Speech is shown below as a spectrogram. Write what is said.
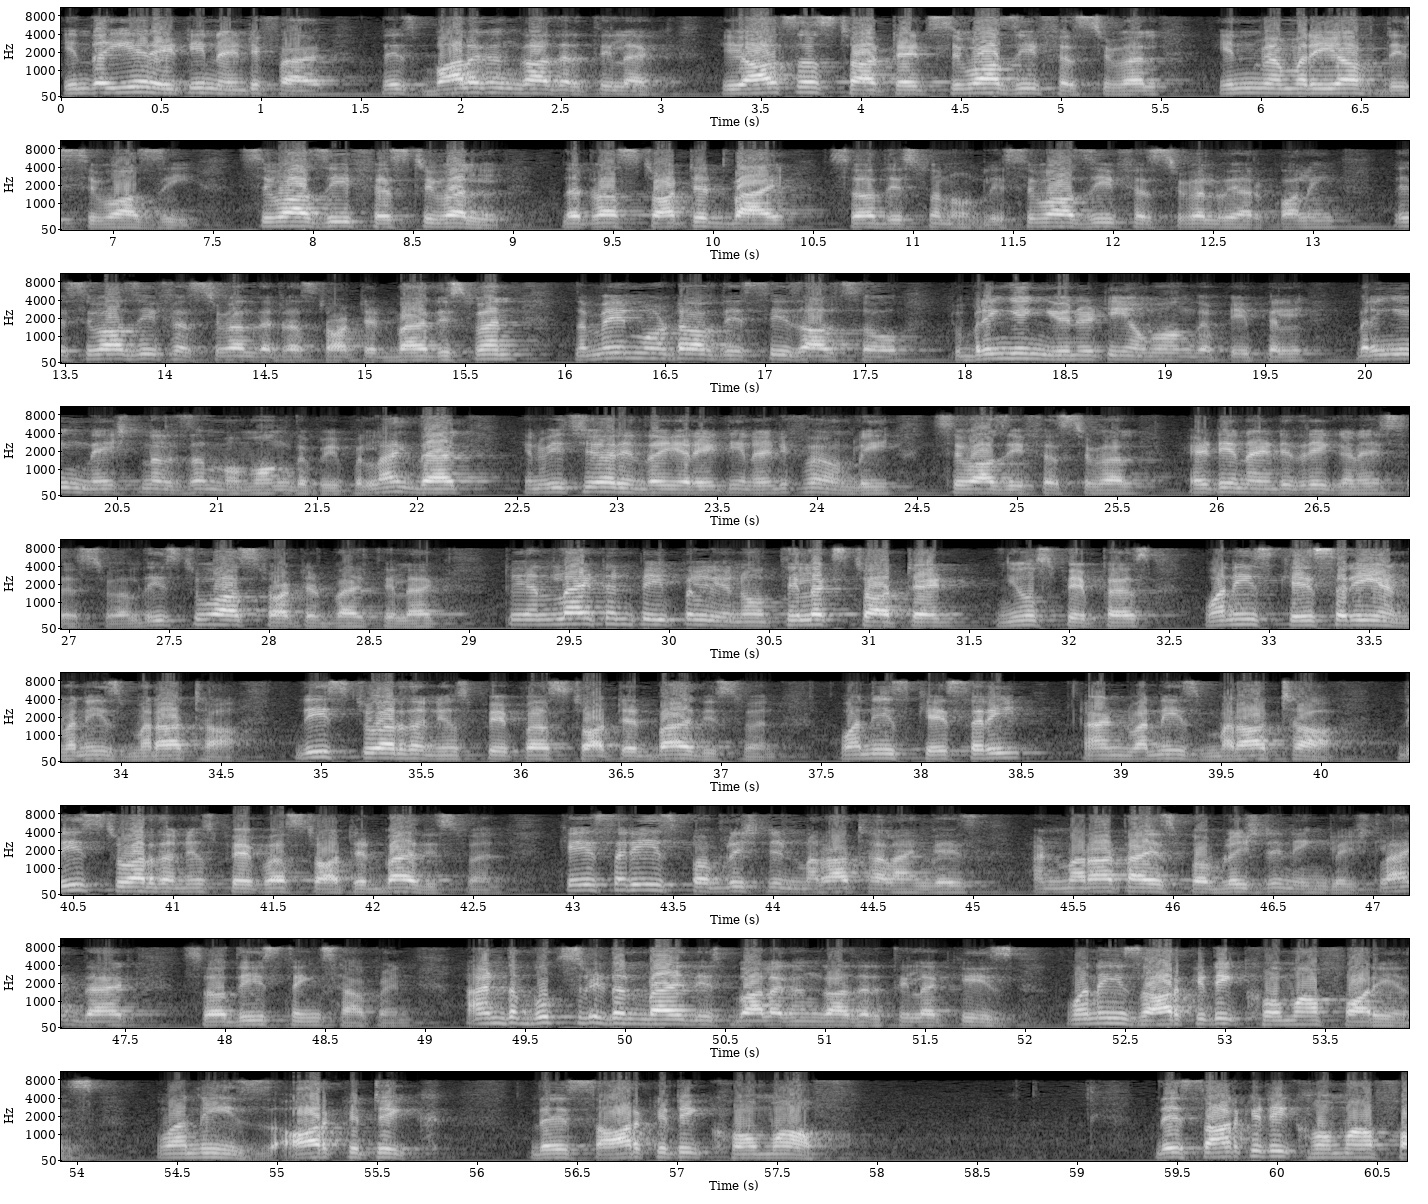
in the year 1895, this Balagangadhar Tilak, he also started Sivaji festival in memory of this Sivaji. Sivaji festival that was started by so this one only. Shivaji festival we are calling. The Shivaji festival that was started by this one. The main motto of this is also to bringing unity among the people bringing nationalism among the people. Like that in which year? In the year 1895 only Shivaji festival 1893 Ganesh festival. These two are started by Tilak. To enlighten people you know Tilak started newspapers. One is Kesari and one is Maratha. These two are the newspapers started by this one. One is Kesari and one is Maratha these two are the newspapers started by this one Kesari is published in Maratha language and Maratha is published in English like that. So these things happen. And the books written by this Balagangadhar Tilak is one is Arctic Home of Foreigners, one is Arctic, this Archaic Home of this Archaic Home of.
